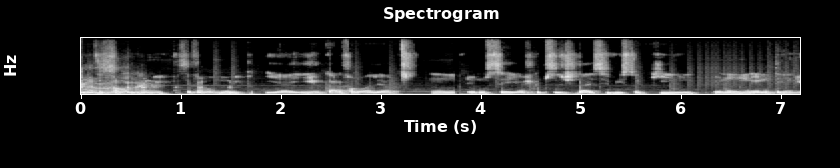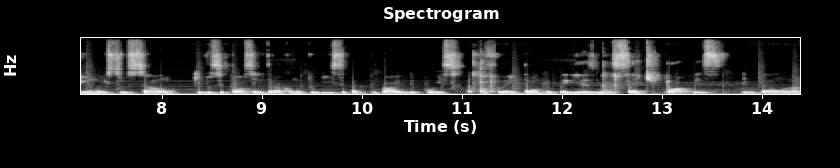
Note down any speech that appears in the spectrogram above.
Você falou muito, você falou muito. E aí o cara falou: Olha, hum, eu não sei, eu acho que eu preciso te dar esse visto aqui. hein? Eu não, eu não tenho nenhuma instrução que você possa entrar como turista para trabalho depois. Foi então que eu peguei as minhas sete cópias. Então, ó,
